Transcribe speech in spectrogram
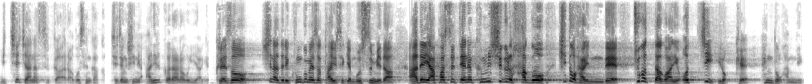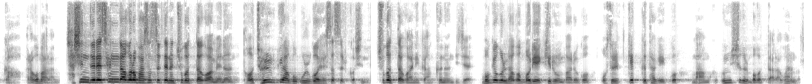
미치지 않았을까라고 생각합니다. 제정신이 아닐 거라라고 이야기해요. 그래서 신하들이 궁금해서 다윗에게 묻습니다. 아들이 아팠을 때는 금식을 하고 기도하였는데 죽었다고 하니 어찌 이렇게 행동합니까? 라고 말합니다. 자신들의 생각으로 봤었을 때는 죽었다고 하면은 더 절규하고 울고 했었을 것인데 죽었다고 하니까 그는 이제 목욕을 하고 머리에 기름을 바르고 옷을 깨끗하게 입고 마음껏 음식을 먹었다라고 하는 겁니다.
